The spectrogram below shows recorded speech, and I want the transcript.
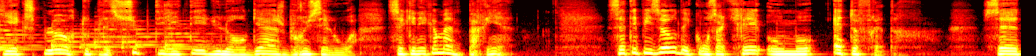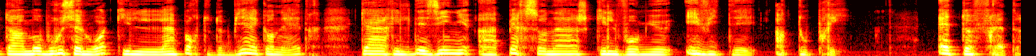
qui explore toutes les subtilités du langage bruxellois, ce qui n'est quand même pas rien. Cet épisode est consacré au mot ettefretter. C'est un mot bruxellois qu'il importe de bien connaître car il désigne un personnage qu'il vaut mieux éviter à tout prix. Ettefretter.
